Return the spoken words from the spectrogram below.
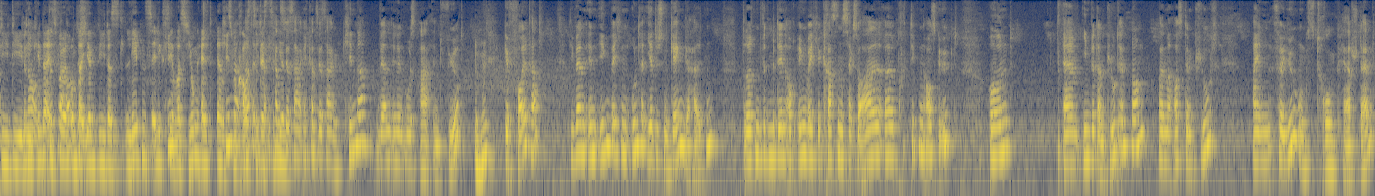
die, die, Genau, die Kinder entführen, um da irgendwie das Lebenselixier, Kind- was jung hält, äh, Kinder, warte, ich, ich kann es dir rauszudestillieren. sagen, ich kann es dir sagen, Kinder werden in den USA entführt, Mhm. gefoltert, die werden in irgendwelchen unterirdischen Gängen gehalten, dort wird mit denen auch irgendwelche krassen Sexualpraktiken äh, ausgeübt. Und ähm, ihnen wird dann Blut entnommen, weil man aus dem Blut einen Verjüngungstrunk herstellt,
